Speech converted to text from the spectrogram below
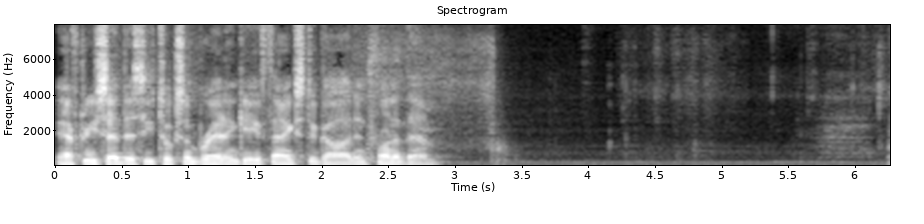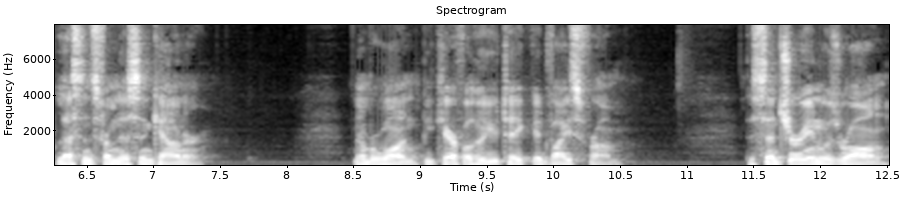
After he said this, he took some bread and gave thanks to God in front of them. Lessons from this encounter. Number one, be careful who you take advice from. The centurion was wrong,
